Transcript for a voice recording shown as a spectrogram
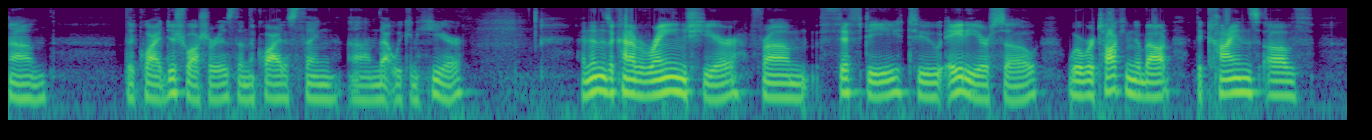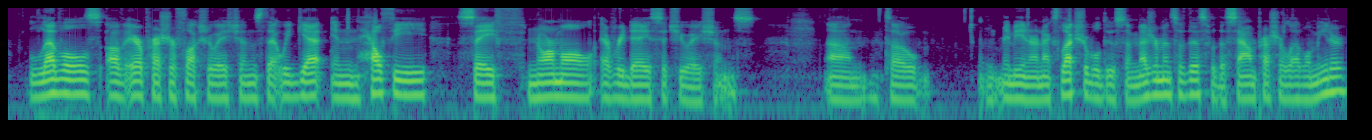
um, the quiet dishwasher is than the quietest thing um, that we can hear. And then there's a kind of range here from 50 to 80 or so, where we're talking about the kinds of levels of air pressure fluctuations that we get in healthy, safe, normal, everyday situations. Um, so maybe in our next lecture we'll do some measurements of this with a sound pressure level meter.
